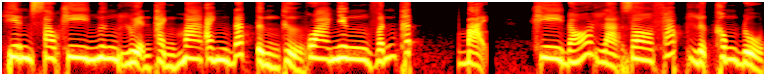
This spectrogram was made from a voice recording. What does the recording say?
Hiên sau khi ngưng luyện thành ma anh đã từng thử qua nhưng vẫn thất bại. Khi đó là do pháp lực không đủ,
